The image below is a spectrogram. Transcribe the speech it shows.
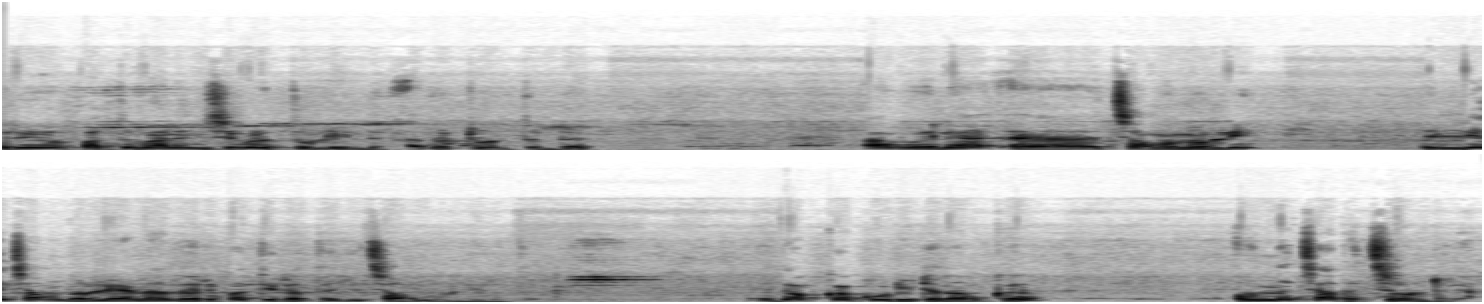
ഒരു പത്ത് പതിനഞ്ച് വെളുത്തുള്ളി ഉണ്ട്. അത് ഇട്ട് കൊടുത്തിട്ടുണ്ട്. അതുപോലെ ചമന്നുള്ളി വലിയ ചുവന്നുള്ളിയാണ് അതൊരു പത്തിരുപത്തഞ്ച് ചുവന്നുള്ളി എടുത്ത്. ഇതൊക്കെ കൂടിയിട്ട് നമുക്ക് ഒന്ന് ചതച്ച് കൊണ്ടുവരാം.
